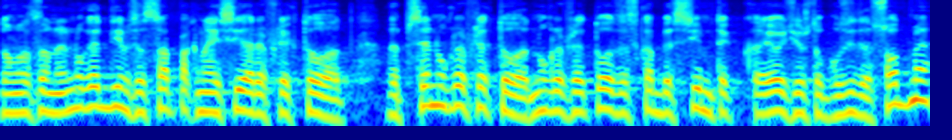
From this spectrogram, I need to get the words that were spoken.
Domethënë, nuk e dim se sa pakënaqësia reflektohet dhe pse nuk reflektohet, nuk reflektohet se s'ka besim tek ajo që është opozitë e sotme,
